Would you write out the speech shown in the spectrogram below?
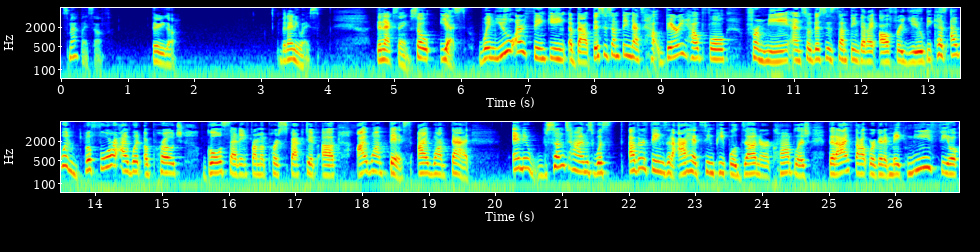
smack myself. There you go. But, anyways, the next thing. So, yes, when you are thinking about this is something that's very helpful for me and so this is something that I offer you because I would before I would approach goal setting from a perspective of I want this, I want that. And it sometimes was other things that I had seen people done or accomplished that I thought were going to make me feel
